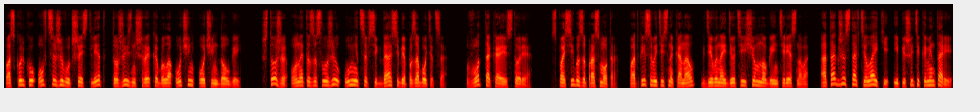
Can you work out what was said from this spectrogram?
Поскольку овцы живут 6 лет, то жизнь Шрека была очень-очень долгой. Что же, он это заслужил, умница всегда о себе позаботится. Вот такая история. Спасибо за просмотр. Подписывайтесь на канал, где вы найдете еще много интересного. А также ставьте лайки и пишите комментарии,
